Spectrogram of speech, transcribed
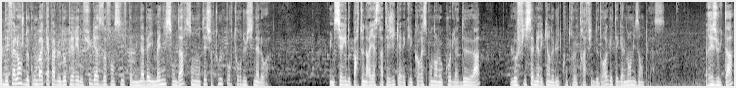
Des phalanges de combat capables d'opérer de fugaces offensives comme une abeille Manisondar sont montées sur tout le pourtour du Sinaloa. Une série de partenariats stratégiques avec les correspondants locaux de la DEA, l'Office américain de lutte contre le trafic de drogue, est également mise en place. Résultat,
